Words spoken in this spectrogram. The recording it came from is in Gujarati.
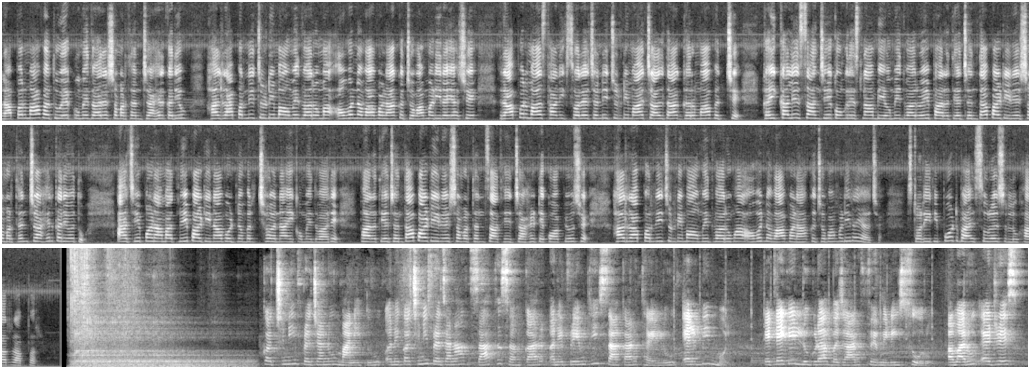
રાપરમાં વધુ એક ઉમેદવારે સમર્થન જાહેર કર્યું. હાલ રાપરની ચૂંટણીમાં ઉમેદવારોમાં અવનવા વળાંક જોવા મળી રહ્યા છે. રાપરમાં સ્થાનિક સ્વરાજ્યની ચૂંટણીમાં ચાલતા ઘરમાં વચ્ચે ગઈકાલે સાંજે કોંગ્રેસના બે ઉમેદવારોએ ભારતીય જનતા પાર્ટીને સમર્થન જાહેર કર્યું હતું. આજે પણ આમ આદમી પાર્ટીના વોર્ડ નંબર છ ના એક ઉમેદવારે ભારતીય જનતા પાર્ટીને સમર્થન સાથે જાહેર ટેકો આપ્યો છે. હાલ રાપરની ચૂંટણીમાં ઉમેદવારોમાં અવનવા વળાંક જોવા મળી રહ્યા છે. Story report by Suraj Luhar Rapar. કચ્છની પ્રજાનું માનીતું અને કચ્છની પ્રજાના સાથ, સહકાર અને પ્રેમથી સાકાર થયેલું એલબી મોલ. એટલે કે લુગડા બજાર ફેમિલી શોરૂમ. અમારું address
